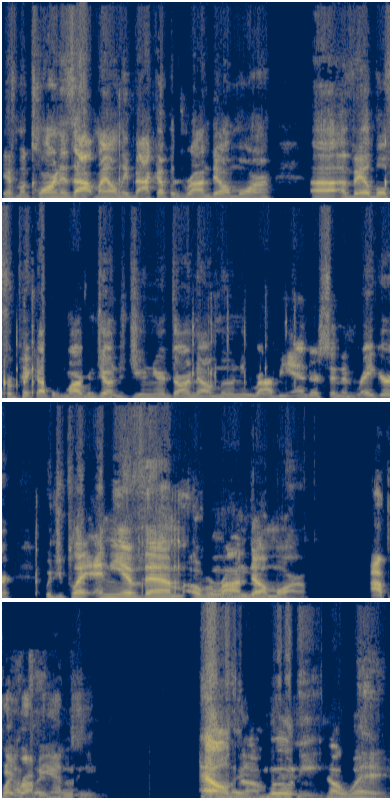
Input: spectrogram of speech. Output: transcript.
If McLaurin is out, my only backup is Rondale Moore. Uh, available for pickup is Marvin Jones Jr., Darnell Mooney, Robbie Anderson, and Rager. Would you play any of them over Mooney. Rondale Moore? I play I Robbie play Anderson. Mooney. Hell Play no, Mooney. no way.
